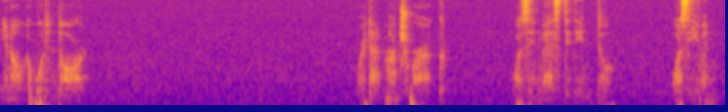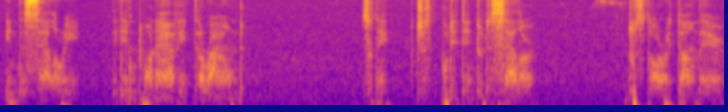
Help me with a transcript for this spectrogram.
you know, a wooden door. Where that much work was invested into, was even in the salary. They didn't want to have it around. So they just put it into the cellar to store it down there.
